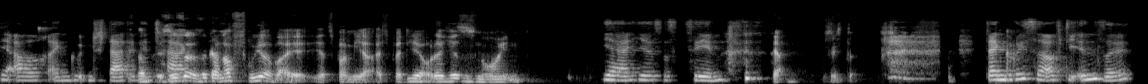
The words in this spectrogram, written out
Dir auch einen guten Start in den es Tag. Es ist sogar noch früher bei, jetzt bei mir als bei dir, oder? Hier ist es neun. Ja, hier ist es zehn. Ja, siehst du. Dann Grüße auf die Insel.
